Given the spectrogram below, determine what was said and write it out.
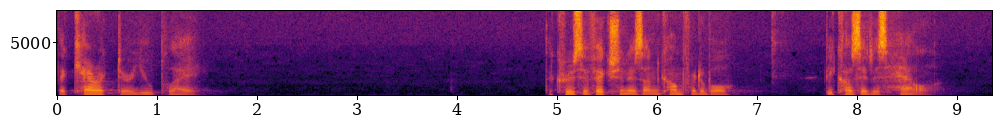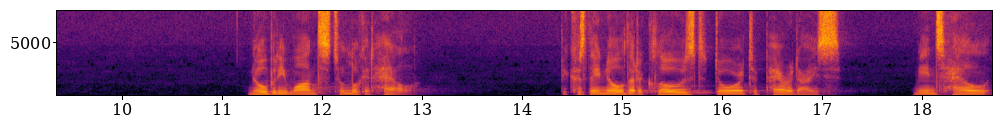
the character you play. The crucifixion is uncomfortable because it is hell. Nobody wants to look at hell because they know that a closed door to paradise means hell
